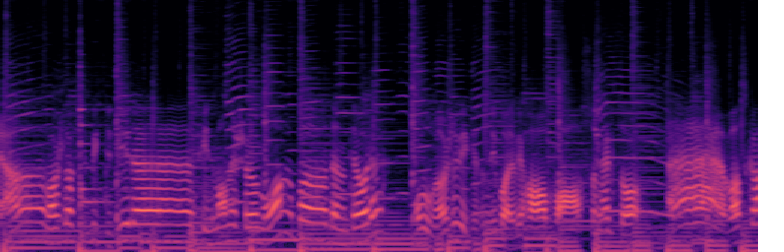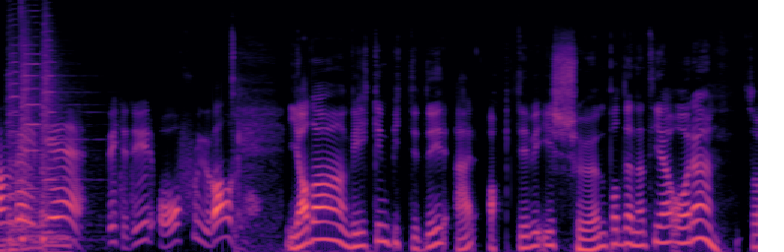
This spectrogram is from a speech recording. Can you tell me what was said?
Ja, hva slags byttedyr eh, finner man i sjøen nå på denne til året? Og noen ganger så virker det som de bare vil ha hva som helst, og eh, hva skal han velge? Byttedyr og fluevalg. Ja da, hvilken byttedyr er aktive i sjøen på denne tida av året? Så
